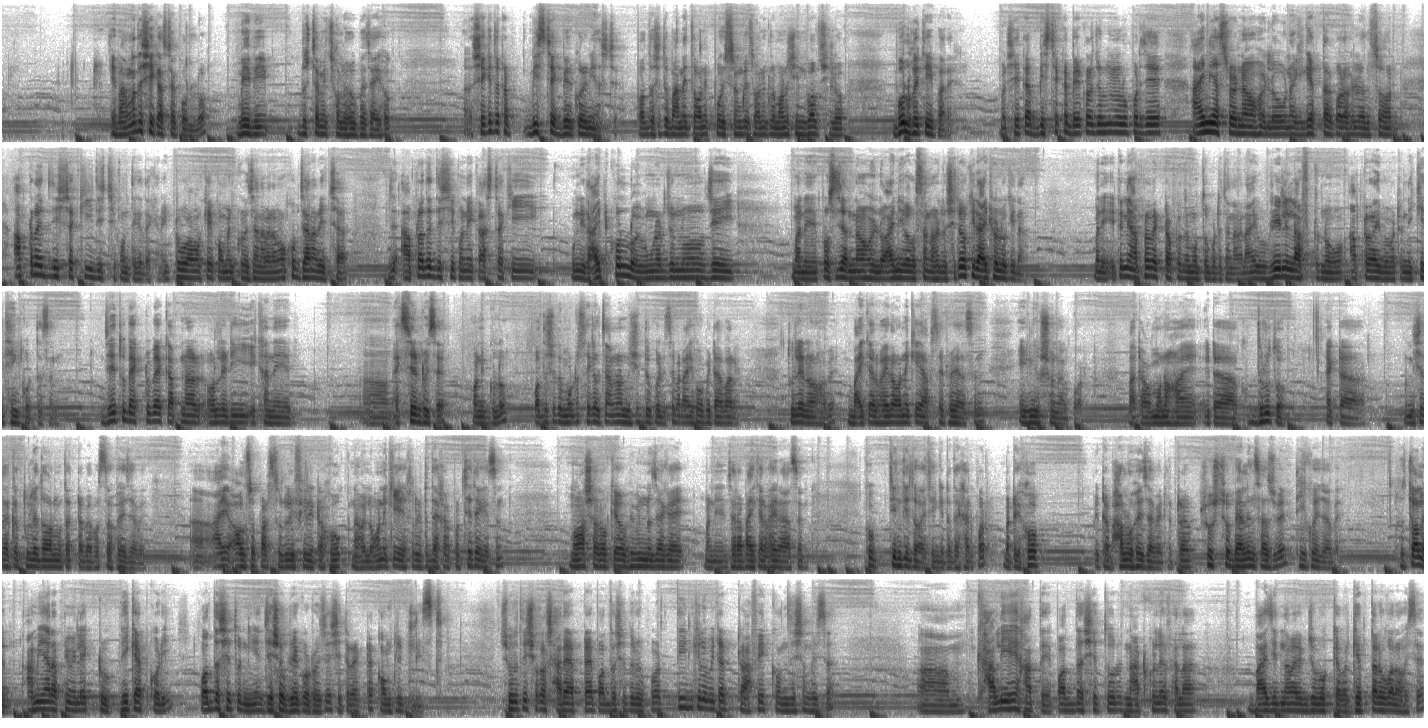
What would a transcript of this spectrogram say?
এই বাংলাদেশে কাজটা করল মেবি দুষ্টামি ছলে হোক বা যাই হোক সে কিন্তু একটা মিস্টেক বের করে নিয়ে আসছে। পদ্মা সেতু বানাইতে অনেক পরিশ্রম করেছে, অনেকগুলো মানুষ ইনভলভ ছিল। ভুল হইতেই পারে। বাট সেটা মিস্টেকটা বের করার জন্য উপর যে আইনি আশ্রয় নেওয়া হলো ওনাকে গ্রেপ্তার করা হলো সন আপনারা এই জিনিসটা কী দৃষ্টিকোণ থেকে দেখেন? একটু আমাকে কমেন্ট করে জানাবেন। আমার খুব জানার ইচ্ছা যে আপনাদের দৃষ্টিকোণে কাজটা কি উনি রাইট করল এবং ওনার জন্য যেই মানে প্রসিজার নেওয়া হলো আইনি ব্যবস্থা নেওয়া হলো সেটাও কি রাইট হলো কি না মানে এটা নিয়ে আপনারা একটু আপনাদের মন্তব্যটা জানাবেন। I really love to know আপনারা এই ব্যাপারটা নিয়ে কী থিঙ্ক করতেছেন। যেহেতু ব্যাক টু ব্যাক আপনার অলরেডি এখানে অ্যাক্সিডেন্ট হয়েছে অনেকগুলো। পদ্মা সেতু মোটরসাইকেল চালানো নিষিদ্ধ করেছে বাট আই হোপ এটা আবার তুলে নেওয়া হবে। বাইকার ভাইরা অনেকেই আপসেট হয়ে আছেন এই নিউজ শোনার পর। বাট আমার মনে হয় এটা খুব দ্রুত একটা নিষেধাজ্ঞা তুলে দেওয়ার মতো একটা ব্যবস্থা হয়ে যাবে। আই অলসো পার্সোনালি ফিল এটা হোক, না হলে অনেকেই আসলে এটা দেখার পর চেতে গেছেন। মহাসড়কেও বিভিন্ন জায়গায় মানে যারা বাইকার ভাইরা আছেন, খুব চিন্তিত আই থিঙ্ক এটা দেখার পর। বাট আই হোপ এটা ভালো হয়ে যাবে, এটা একটা সুষ্ঠু ব্যালেন্স আসবে, ঠিক হয়ে যাবে। তো চলেন, আমি আর আপনি মিলে একটু রিক্যাপ করি। পদ্মা সেতু নিয়ে যেসব রেকর্ড হয়েছে, সেটার একটা কমপ্লিট লিস্ট শুরুতেই সকাল সাড়ে আটটায় পদ্মা সেতুর উপর তিন কিলোমিটার ট্রাফিক কনজেশন হয়েছে। খালি হাতে পদ্মা সেতুর নাট খুলে ফেলা বাইজিদ নামের এক যুবককে আবার গ্রেপ্তারও করা হয়েছে।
